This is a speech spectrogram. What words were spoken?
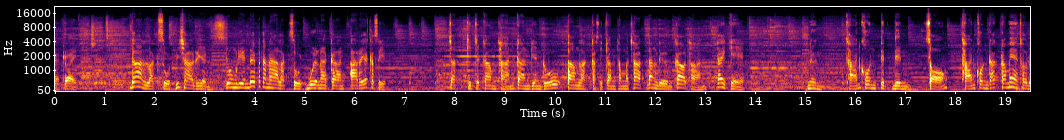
8 ไร่ด้านหลักสูตรวิชาเรียน โรงเรียนได้พัฒนาหลักสูตรบูรณาการอารยเกษตร จัดกิจกรรมฐานการเรียนรู้ตามหลักกสิกรรมธรรมชาติดั้งเดิม 9 ฐานได้แก่ 1. ฐานคนติดดิน 2. ฐานคนรักพระแม่ธร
